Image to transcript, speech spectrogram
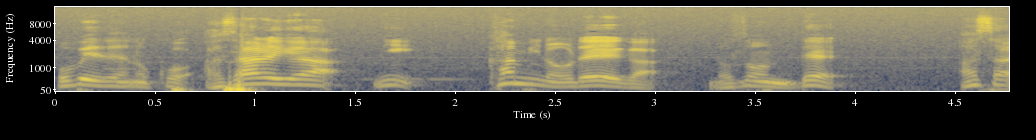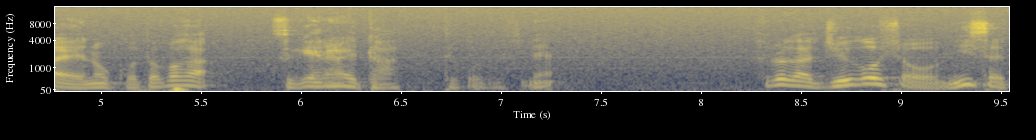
オベデの子アザレヤに神の霊が望んで朝への言葉が告げられたってことですね。それが15章2節。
